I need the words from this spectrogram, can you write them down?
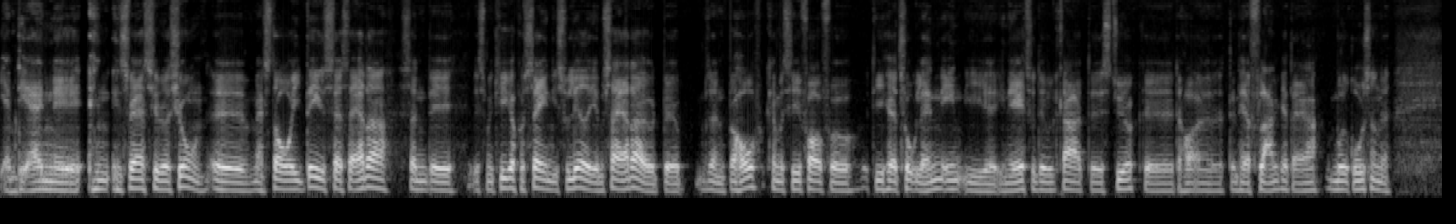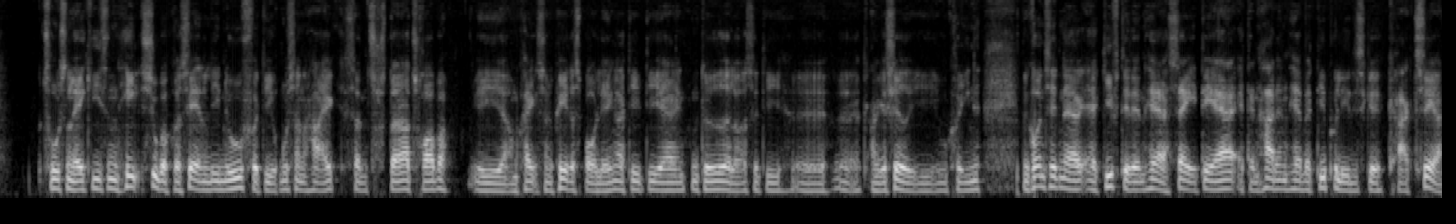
Jamen, det er en, øh, en, en svær situation, øh, man står i. Dels altså er der, sådan det, hvis man kigger på sagen isoleret, jamen, så er der jo et sådan behov, kan man sige, for at få de her to lande ind i, øh, i NATO. Det vil klart øh, styrke det, den her flanke, der er mod russerne. Truslen er ikke lige sådan helt super presserende lige nu, fordi russerne har ikke sådan større tropper i, omkring St. Petersborg længere. De, de er enten døde, eller også de øh, engageret i Ukraine. Men grunden til, at den er, er gift i den her sag, det er, at den har den her værdipolitiske karakter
